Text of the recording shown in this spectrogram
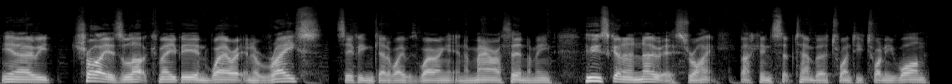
you know he'd try his luck maybe and wear it in a race see if he can get away with wearing it in a marathon. I mean, who's going to notice, right? Back in September 2021,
